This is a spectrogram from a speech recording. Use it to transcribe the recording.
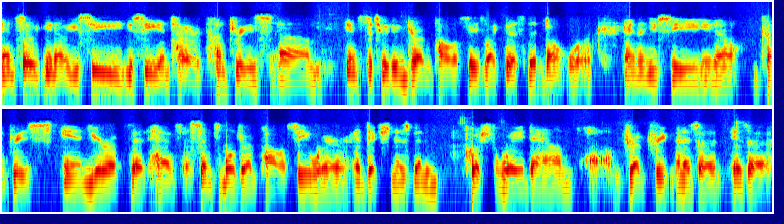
and so you know you see you see entire countries um, instituting drug policies like this that don't work, and then you see you know countries in Europe that have a sensible drug policy where addiction has been pushed way down. Um, drug treatment is a is a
